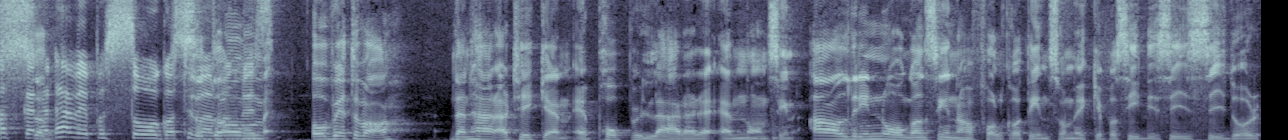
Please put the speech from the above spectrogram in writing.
älskar Så- det. Det här är vi på så gott Så humör, de, Magnus. Och vet du vad? Den här artikeln är populärare än någonsin. Aldrig någonsin har folk gått in så mycket på CDCs sidor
